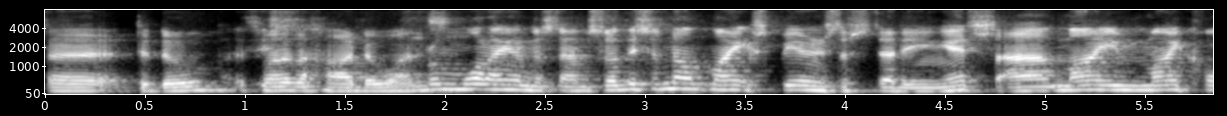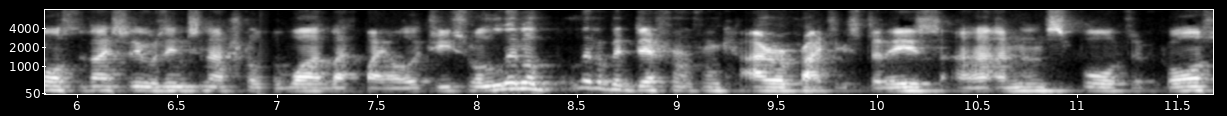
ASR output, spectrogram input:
uh, to do it's one of the harder ones From what I understand, so this is not my experience of studying it. Uh, my my course actually was international wildlife biology, so a little little bit different from chiropractic studies uh, and, and sport, of course.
